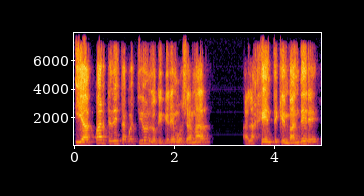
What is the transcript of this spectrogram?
Y aparte de esta cuestión, lo que queremos llamar a la gente que embandere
